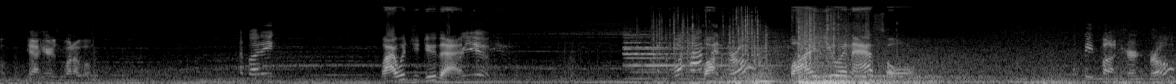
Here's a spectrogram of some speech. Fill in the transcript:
Oh, yeah, here's one of them. Hi, buddy. Why would you do How that? are you? What happened, bro? Why are you an asshole? Don't be butthurt, bro.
